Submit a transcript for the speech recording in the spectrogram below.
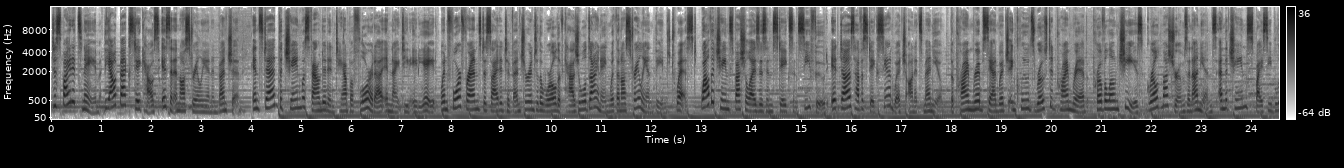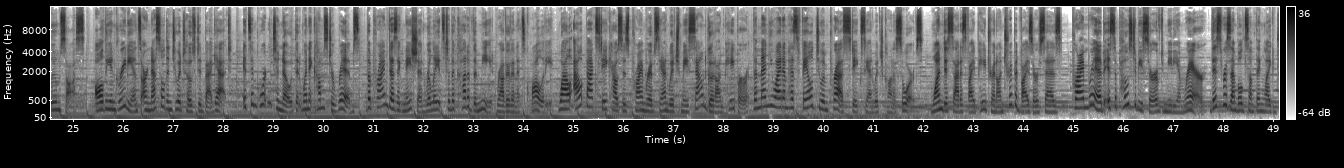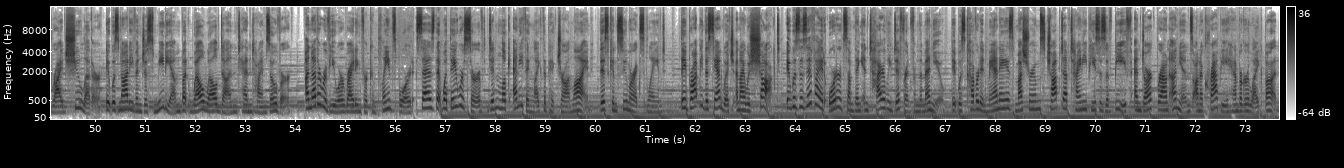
Despite its name, the Outback Steakhouse isn't an Australian invention. Instead, the chain was founded in Tampa, Florida in 1988 when four friends decided to venture into the world of casual dining with an Australian themed twist. While the chain specializes in steaks and seafood, it does have a steak sandwich on its menu. The prime rib sandwich includes roasted prime rib, provolone cheese, grilled mushrooms and onions, and the chain's spicy bloom sauce. All the ingredients are nestled into a toasted baguette. It's important to note that when it comes to ribs, the prime designation relates to the cut of the meat rather than its quality. While Outback Steakhouse's prime rib sandwich may sound good on paper, the menu item has failed to impress steak sandwich connoisseurs. One dissatisfied patron on TripAdvisor says, Prime rib is supposed to be served medium rare. This resembled something like dried shoe leather. It was not even just medium, but well, well done 10 times over. Another reviewer writing for Complaints Board says that what they were served didn't look anything like the picture online. This consumer explained, they brought me the sandwich and I was shocked. It was as if I had ordered something entirely different from the menu. It was covered in mayonnaise, mushrooms, chopped up tiny pieces of beef, and dark brown onions on a crappy hamburger like bun.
